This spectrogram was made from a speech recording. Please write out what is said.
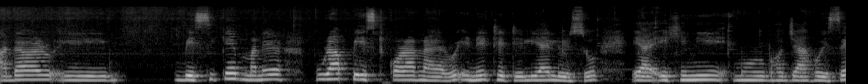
আদাৰ এই বেছিকৈ মানে পূৰা পেষ্ট কৰা নাই আৰু এনেই থেতেলিয়াই লৈছোঁ। এয়া এইখিনি মোৰ ভজা হৈছে।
